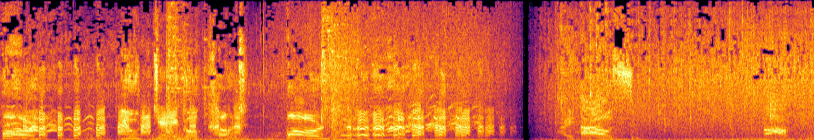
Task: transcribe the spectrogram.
Born! you Dago cunt! Born! My house! Fuck!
